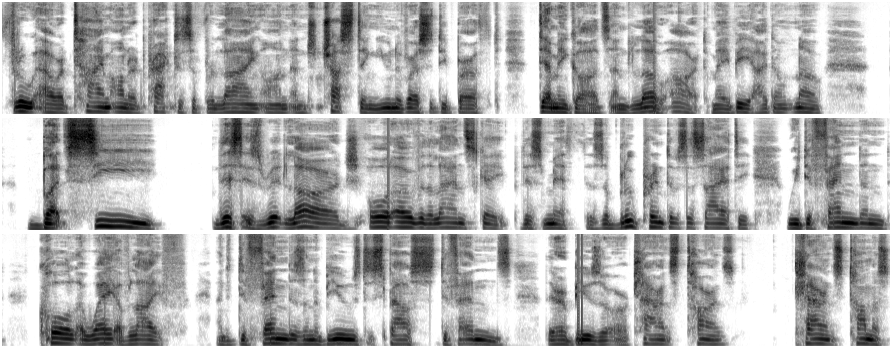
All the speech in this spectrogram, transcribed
through our time honored practice of relying on and trusting university birthed demigods and low art, maybe, I don't know. But see, this is writ large all over the landscape, this myth. As a blueprint of society we defend and call a way of life, and defend as an abused spouse defends their abuser, or Clarence Torrance Clarence Thomas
